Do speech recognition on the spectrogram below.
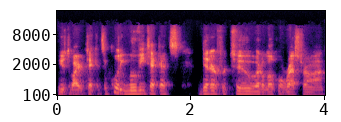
use to buy your tickets, including movie tickets, dinner for two at a local restaurant,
